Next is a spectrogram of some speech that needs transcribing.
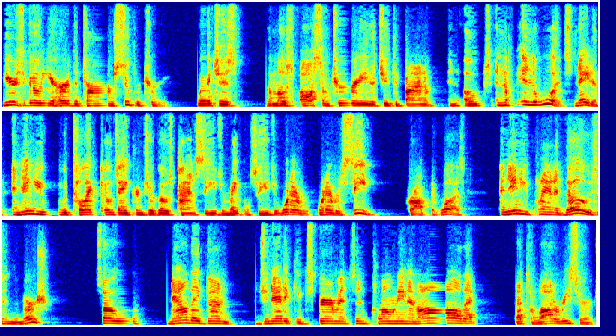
years ago you heard the term super tree, which is the most awesome tree that you could find in oaks in the in the woods, native. And then you would collect those acorns or those pine seeds or maple seeds or whatever whatever seed crop it was, and then you planted those in the nursery. So now they've done genetic experiments and cloning and all that. That's a lot of research.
